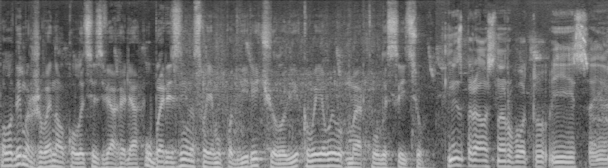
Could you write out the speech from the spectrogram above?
Володимир живе на околиці Звягеля. У березні на своєму подвір'ї чоловік виявив мертву лисицю. Ми збиралися на роботу і це,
